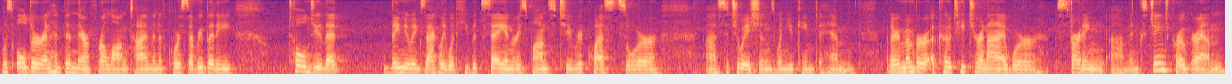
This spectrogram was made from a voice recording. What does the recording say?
was older and had been there for a long time. And of course, everybody told you that they knew exactly what he would say in response to requests or uh, situations when you came to him. But I remember a co teacher and I were starting um, an exchange program,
